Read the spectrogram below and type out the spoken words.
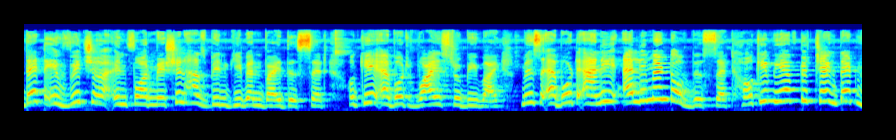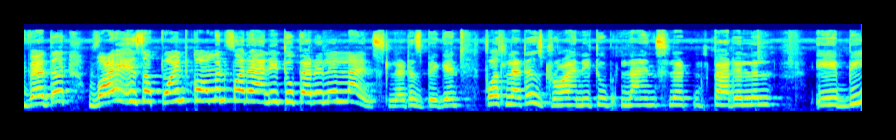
that which uh, information has been given by this set. Okay, about Y is to be Y means about any element of this set. Okay, we have to check that whether Y is a point common for any two parallel lines. Let us begin. First let us draw any two lines let parallel AB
